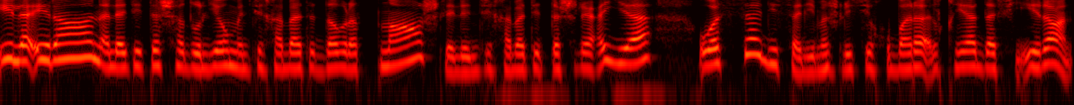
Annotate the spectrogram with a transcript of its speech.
إلى إيران التي تشهد اليوم انتخابات الدورة 12 للانتخابات التشريعية والسادسة لمجلس خبراء القيادة في إيران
